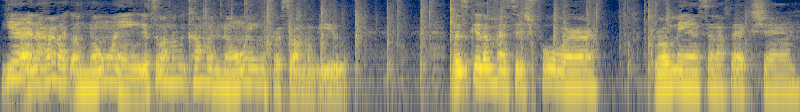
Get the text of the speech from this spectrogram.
Yeah and i heard like annoying. It's going to become annoying for some of you. Let's get a message for romance and affection.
